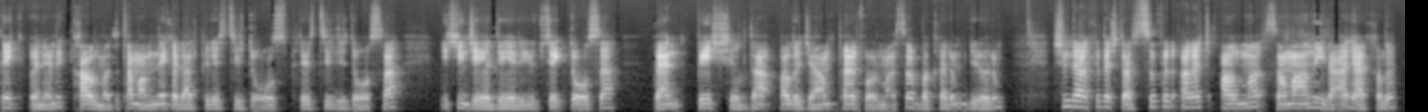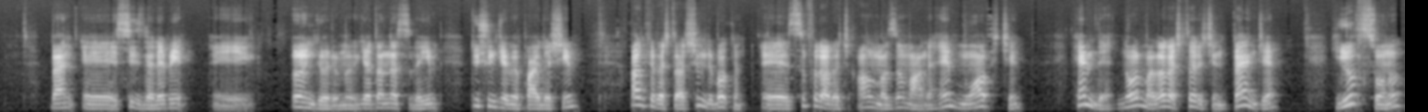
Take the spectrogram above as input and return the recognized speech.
pek önemi kalmadı. Tamam ne kadar prestijli olsa, prestijli de olsa, ikinci el değeri yüksek de olsa ben 5 yılda alacağım performansa bakarım diyorum. Şimdi arkadaşlar sıfır araç alma zamanı ile alakalı ben e, sizlere bir e, öngörümü ya da nasıl diyeyim düşüncemi paylaşayım. Arkadaşlar şimdi bakın e, sıfır araç alma zamanı hem muaf için hem de normal araçlar için bence yıl sonu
